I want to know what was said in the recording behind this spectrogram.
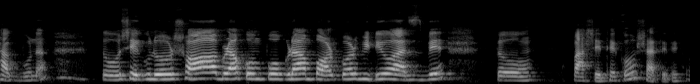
থাকব না। তো সেগুলোর সব রকম প্রোগ্রাম পরপর ভিডিও আসবে। তো পাশে থেকো, সাথে থেকো।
